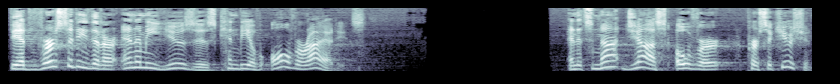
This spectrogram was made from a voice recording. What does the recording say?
The adversity that our enemy uses can be of all varieties. And it's not just over persecution.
